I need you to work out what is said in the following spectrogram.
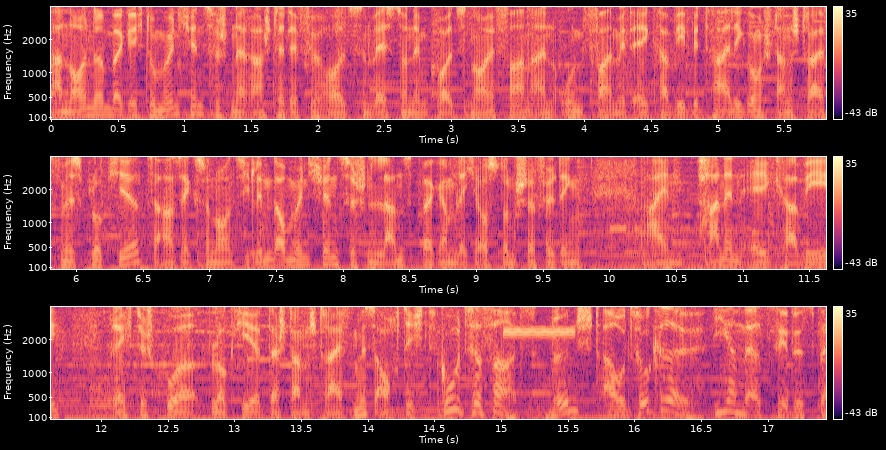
A9 Nürnberg Richtung München zwischen der Raststätte für Holzen West und dem Kreuz Neufahren. Ein Unfall mit LKW-Beteiligung, Standstreifen ist blockiert. A96 Lindau München zwischen Landsberg am Lech Ost und Schöffelding. Ein Pannen-LKW, rechte Spur blockiert, der Standstreifen ist auch dicht. Gute Fahrt wünscht Autogrill. Ihr Mercedes-Benz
